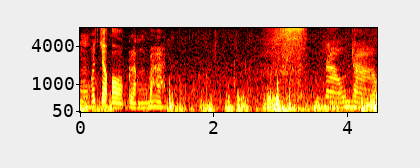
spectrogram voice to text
มก็จะออกหลังบ้าน หนาวหนาว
